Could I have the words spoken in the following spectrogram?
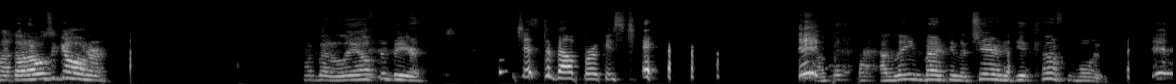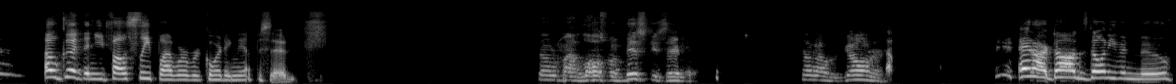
thought I was a goner. I better lay off the beer. Just about broke his chair. I, I leaned back in the chair to get comfortable. Oh, good. Then you'd fall asleep while we're recording the episode. Thought about lost my biscuits there. Thought I was a goner. And our dogs don't even move.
